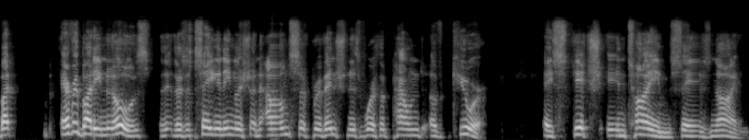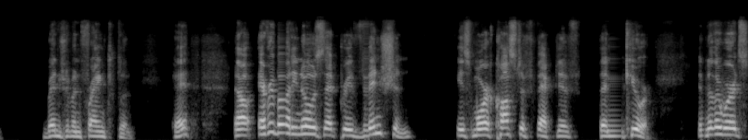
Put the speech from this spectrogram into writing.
But everybody knows there's a saying in English an ounce of prevention is worth a pound of cure. A stitch in time saves nine. Benjamin Franklin. Okay. Now, everybody knows that prevention is more cost effective than cure. In other words,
